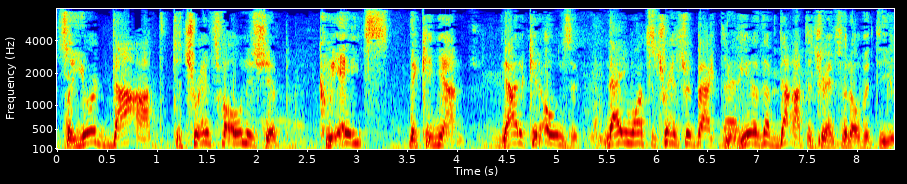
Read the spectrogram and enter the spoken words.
So your da'at to transfer ownership creates the kinyan. Now the kid owns it. Now he wants to transfer it back to you. He doesn't have da'at to transfer it over to you.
